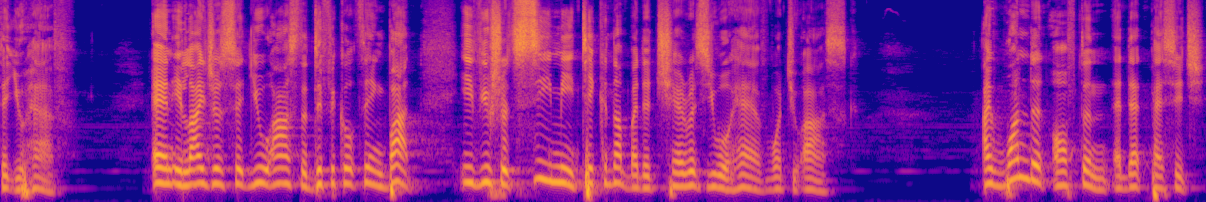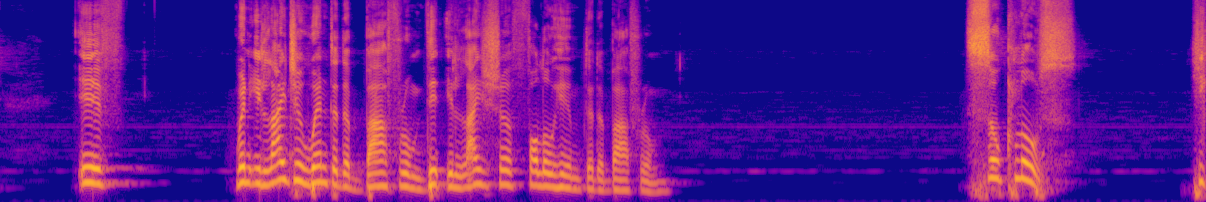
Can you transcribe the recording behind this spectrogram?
that you have. And Elijah said, You ask the difficult thing, but if you should see me taken up by the chariots, you will have what you ask. I wondered often at that passage if when Elijah went to the bathroom, did Elisha follow him to the bathroom? So close. He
